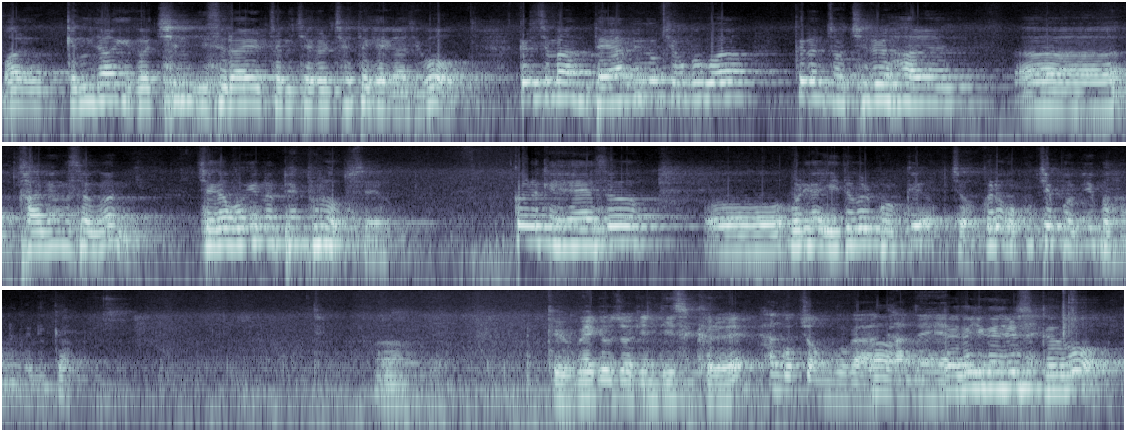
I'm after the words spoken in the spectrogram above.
말 굉장히 그 친이스라엘 정책을 채택해 가지고 그렇지만 대한민국 정부가 그런 조치를 할 어, 가능성은 제가 보기에는 100% 없어요. 그렇게 해서 어, 우리가 이득을 볼 게 없죠. 그리고 국제법 위반하는 거니까. 어. 그 외교적인 리스크를 한국 정부가 어, 감내해야 네, 이건 리스크고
